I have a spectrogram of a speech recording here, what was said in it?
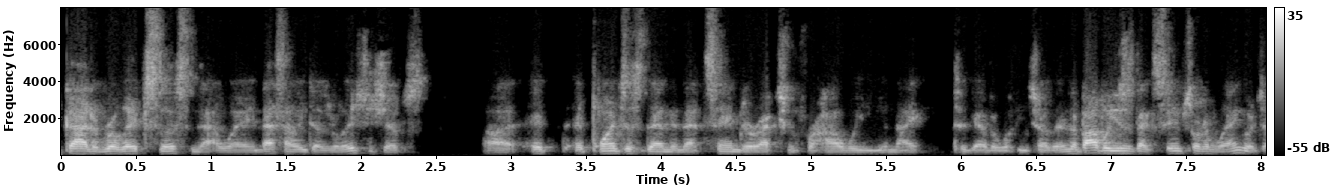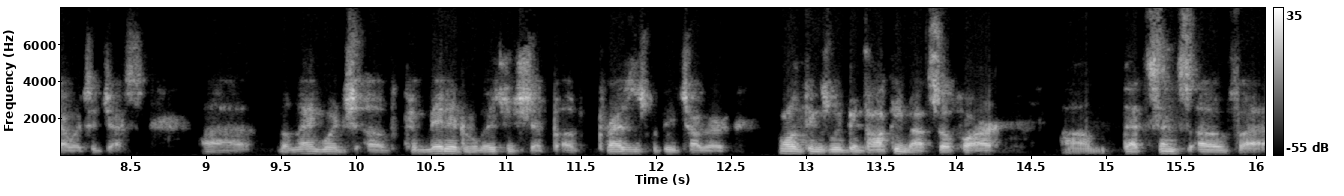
God relates to us in that way, and that's how He does relationships uh, it, it points us then in that same direction for how we unite together with each other. And the Bible uses that same sort of language, I would suggest. Uh, the language of committed relationship, of presence with each other. One of the things we've been talking about so far, um, that sense of uh,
